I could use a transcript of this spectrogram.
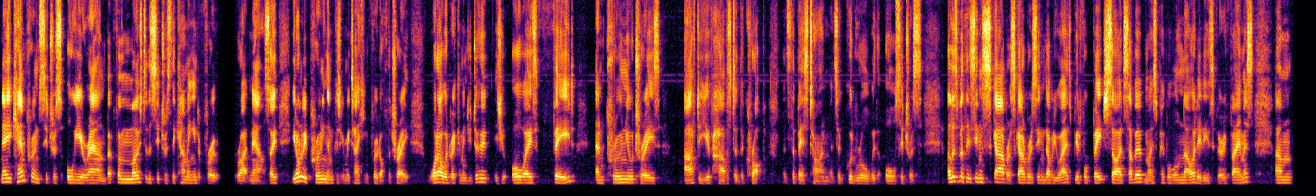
Now, you can prune citrus all year round, but for most of the citrus, they're coming into fruit right now. So you don't want to be pruning them because you're going to be taking fruit off the tree. What I would recommend you do is you always feed and prune your trees after you've harvested the crop. That's the best time. It's a good rule with all citrus. Elizabeth is in Scarborough. Scarborough is in WA. It's a beautiful beachside suburb. Most people will know it. It is very famous. Um,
